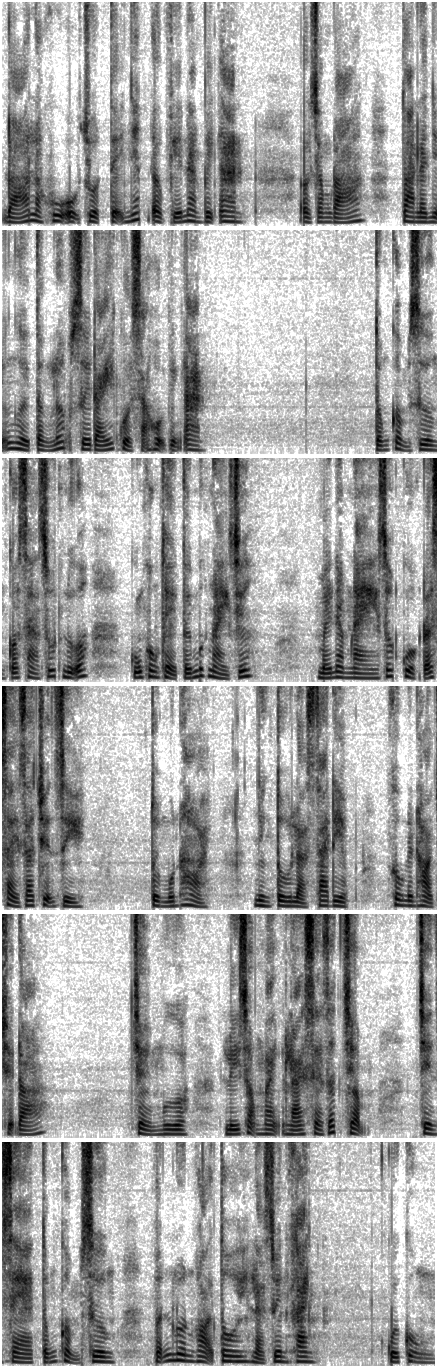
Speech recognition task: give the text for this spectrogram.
Đó là khu ổ chuột tệ nhất ở phía Nam Vĩnh An. Ở trong đó, toàn là những người tầng lớp dưới đáy của xã hội Vĩnh An. Tống Cẩm Dương có xa rút nữa, Cũng không thể tới mức này chứ. Mấy năm nay rốt cuộc đã xảy ra chuyện gì? Tôi muốn hỏi, Nhưng tôi là Sa Điệp, Không nên hỏi chuyện đó. Trời mưa, Lý Trọng Mạnh lái xe rất chậm. Trên xe, Tống Cẩm Dương Vẫn luôn gọi tôi là Duyên Khanh. Cuối cùng,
